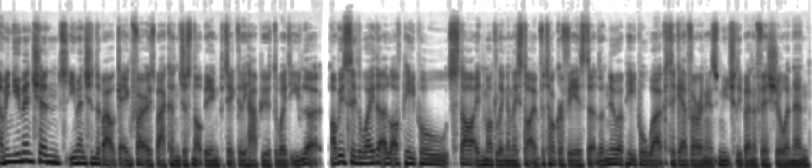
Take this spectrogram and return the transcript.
I mean, you mentioned you mentioned about getting photos back and just not being particularly happy with the way that you look. Obviously, the way that a lot of people start in modeling and they start in photography is that the newer people work together and it's mutually beneficial. And then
